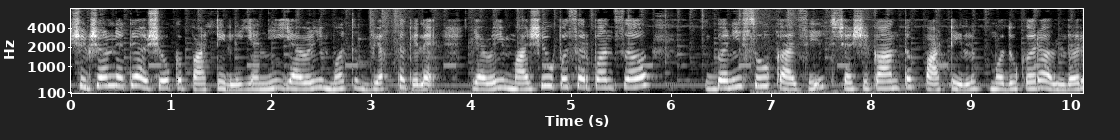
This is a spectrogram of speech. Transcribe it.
शिक्षण नेते अशोक पाटील यांनी यावेळी मत व्यक्त केलंय. यावेळी माजी उपसरपंच गणिसू काझी शशिकांत पाटील मधुकर अल्दर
